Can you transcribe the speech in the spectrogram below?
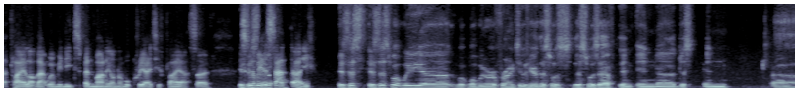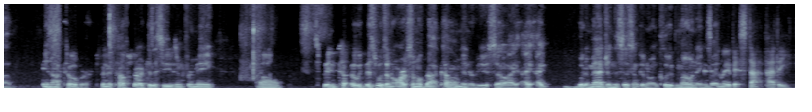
a player like that when we need to spend money on a more creative player. So it's going to be a sad day. Is this is this what we uh what, we were referring to here? This was this was after in in uh, just in uh, in October. It's been a tough start to the season for me. Uh, it's been t- oh, this was an Arsenal.com interview, so I, I, I would imagine this isn't going to include moaning. It's but going to be a bit stat paddy.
